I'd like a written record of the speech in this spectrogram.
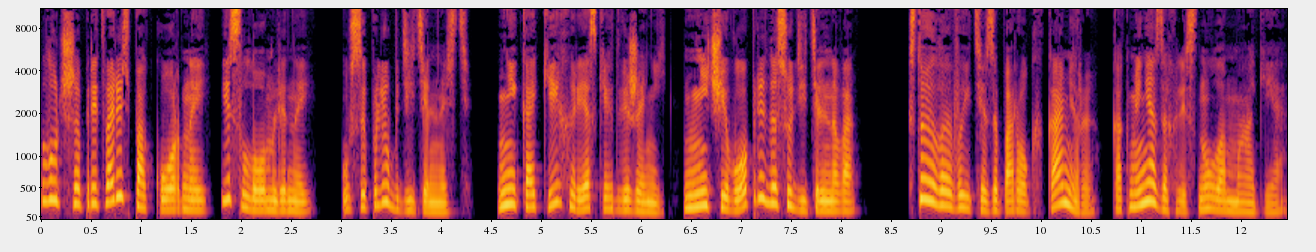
Лучше притворюсь покорной и сломленной. Усыплю бдительность. Никаких резких движений. Ничего предосудительного. Стоило выйти за порог камеры, как меня захлестнула магия.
